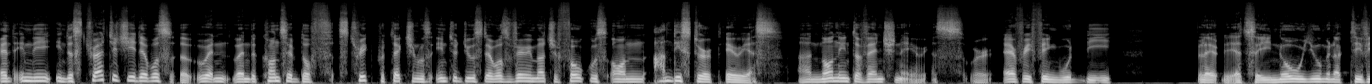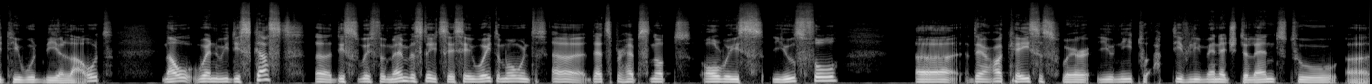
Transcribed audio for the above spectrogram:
and in the in the strategy there was uh, when when the concept of strict protection was introduced there was very much a focus on undisturbed areas uh, non-intervention areas where everything would be let's say no human activity would be allowed now, when we discussed uh, this with the member states, they say, wait a moment, uh, that's perhaps not always useful. Uh, there are cases where you need to actively manage the land to uh,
